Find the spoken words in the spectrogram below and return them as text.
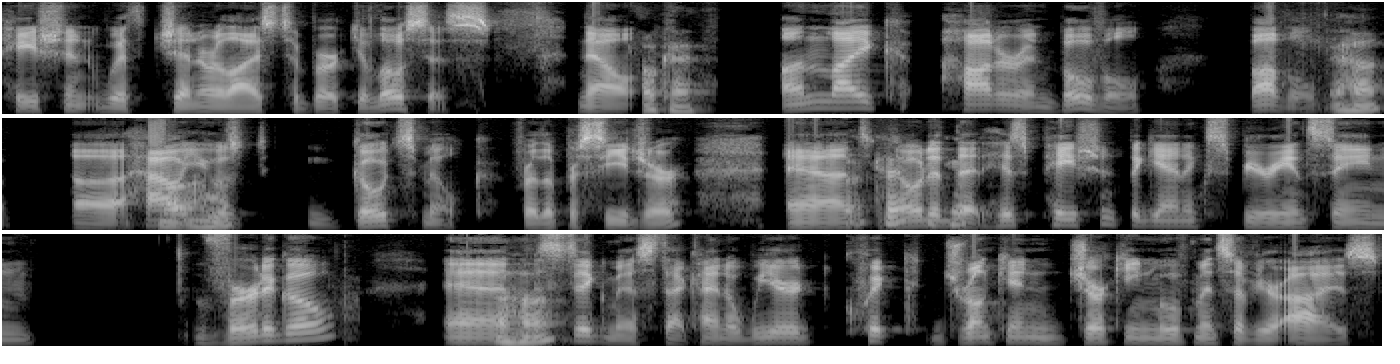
patient with generalized tuberculosis. Now, Okay. unlike Hodder and Bovell, Bovell, Uh-huh. uh, Howe Uh-huh. used goat's milk for the procedure and Okay, noted okay. that his patient began experiencing vertigo and Uh-huh. nystagmus, that kind of weird, quick, drunken, jerking movements of your eyes,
